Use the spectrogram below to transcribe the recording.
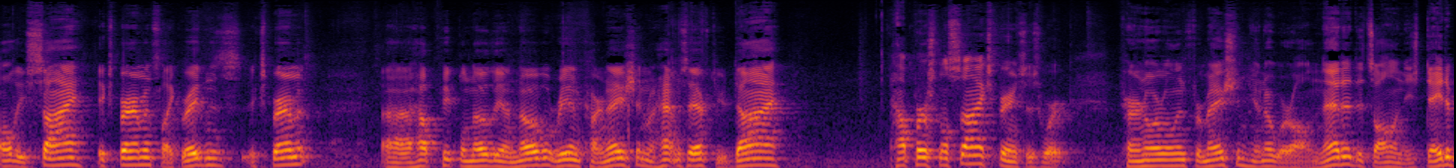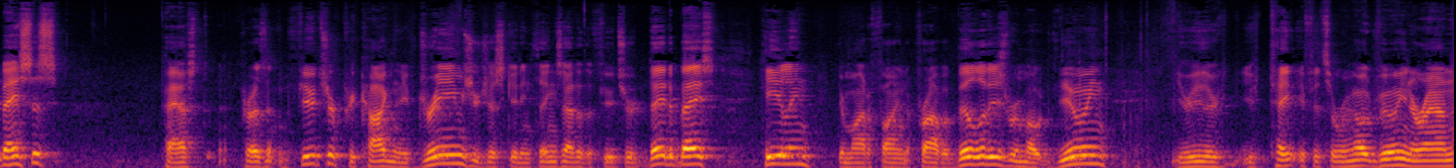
all these psi experiments like Radin's experiment, uh, help people know the unknowable, reincarnation, what happens after you die, how personal psi experiences work. Paranormal information, you know, we're all netted, it's all in these databases past, present, and future. Precognitive dreams, you're just getting things out of the future database. Healing, you're modifying the probabilities. Remote viewing, you're either, you take, if it's a remote viewing around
